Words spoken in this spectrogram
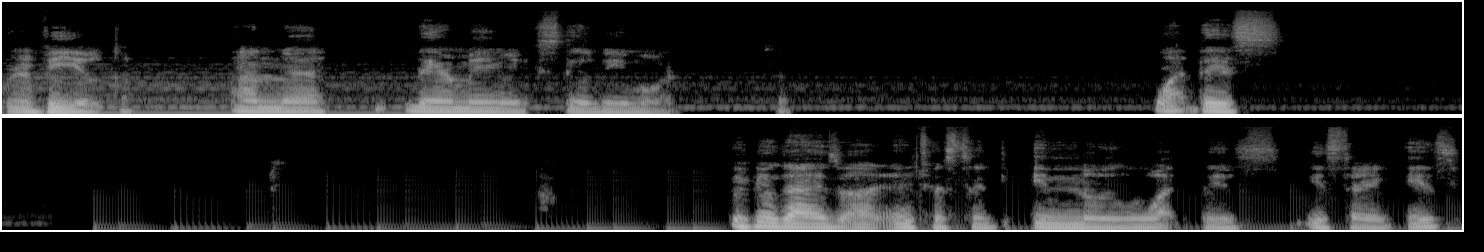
revealed, and uh, there may still be more. What this if you guys are interested in knowing what this Easter egg is,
